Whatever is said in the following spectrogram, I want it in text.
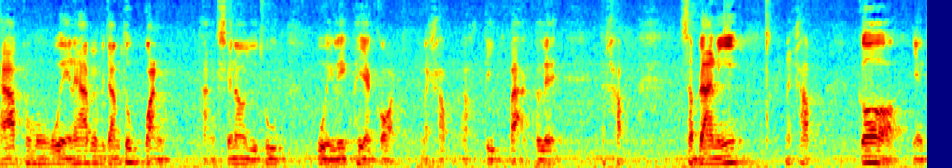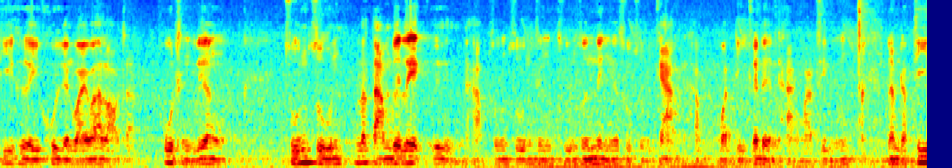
ครับผมโมเวนะครับ เป็นประจำทุกวันทางช่อง YouTube ป่วยเล็กพยากรณ์นะครับติดปากไปเลยนะครับ สัปดาห์นี้นะครับ ก็อย่างที่เคยคุยกันไว้ว่าเราจะพูดถึงเรื่อง 00 แล้วตามด้วยเลขอื่นนะครับ 00 ถึง 001และ009 นะครับ วันนี้ก็เดินทางมาถึงลำดับที่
